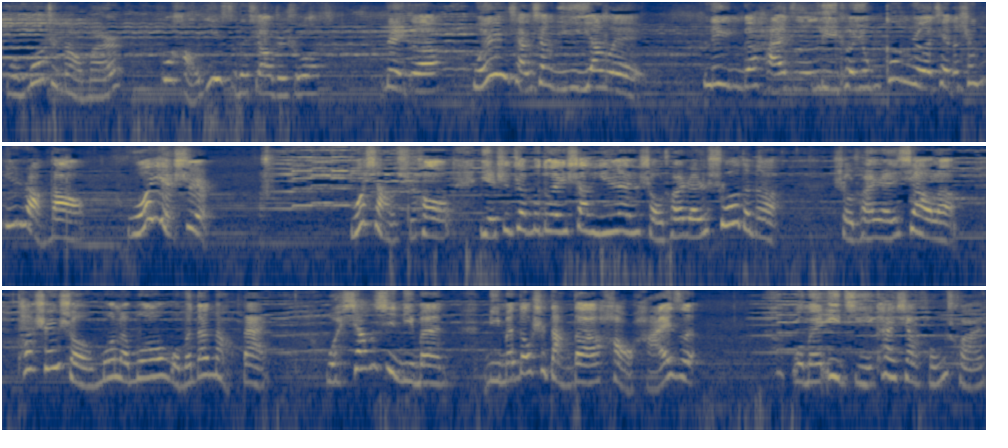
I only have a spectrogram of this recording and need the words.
我摸着脑门儿，不好意思地笑着说。那个，我也想像你一样嘞。另一个孩子立刻用更热切的声音嚷道：“我也是。我小时候也是这么对上一任守船人说的呢。”守船人笑了，他伸手摸了摸我们的脑袋。我相信你们，你们都是党的好孩子。我们一起看向红船，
